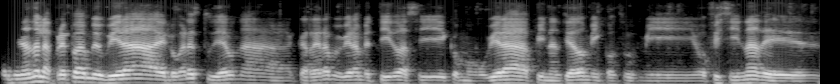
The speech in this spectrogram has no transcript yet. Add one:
terminando la prepa me hubiera, en lugar de estudiar una carrera, me hubiera metido así como hubiera financiado mi, mi oficina de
